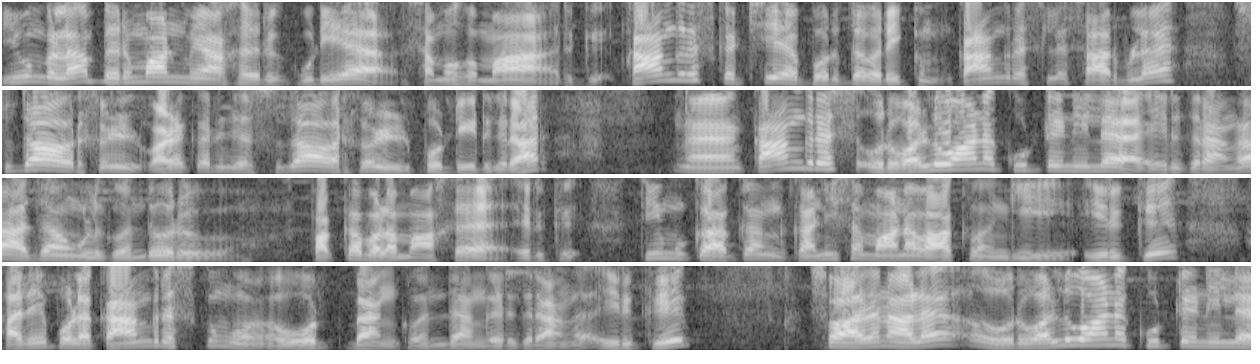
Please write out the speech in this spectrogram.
இவங்கெல்லாம் பெரும்பான்மையாக இருக்கக்கூடிய சமூகமாக இருக்குது காங்கிரஸ் கட்சியை பொறுத்த வரைக்கும் காங்கிரஸில் சார்பில் சுதா அவர்கள் வழக்கறிஞர் சுதா அவர்கள் போட்டியிடுகிறார். காங்கிரஸ் ஒரு வலுவான கூட்டணியில் இருக்கிறாங்க. அது அவங்களுக்கு வந்து ஒரு பக்கபலமாக இருக்குது திமுகவுக்கு அங்கே கணிசமான வாக்கு வங்கி இருக்குது அதே போல் காங்கிரஸுக்கும் ஓட் பேங்க் வந்து அங்கே இருக்கிறாங்க இருக்குது ஸோ அதனால் ஒரு வலுவான கூட்டணியில்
